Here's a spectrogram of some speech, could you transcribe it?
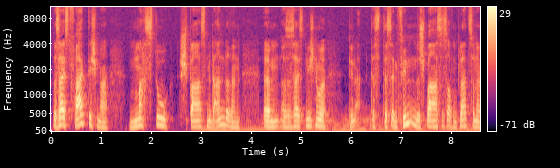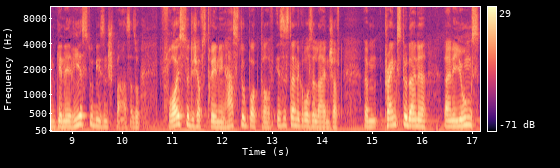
Das heißt, frag dich mal, machst du Spaß mit anderen? Ähm, also das heißt nicht nur den, das, das Empfinden des Spaßes auf dem Platz, sondern generierst du diesen Spaß? Also freust du dich aufs Training? Hast du Bock drauf? Ist es deine große Leidenschaft? Ähm, prankst du deine, deine Jungs,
